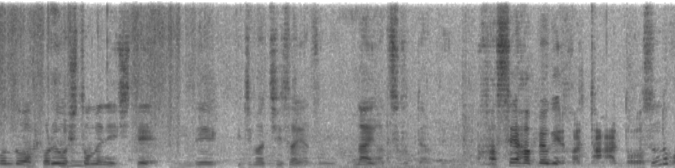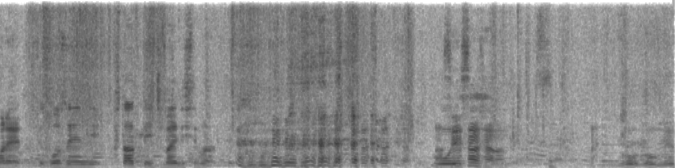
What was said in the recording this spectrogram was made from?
今度はこれを一目にしてで一番小さいやつに苗が作ってあって8800円これたどうすんのこれって5000円に2って1万円にしてもらって。もう生産者なんで。もうもうめ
